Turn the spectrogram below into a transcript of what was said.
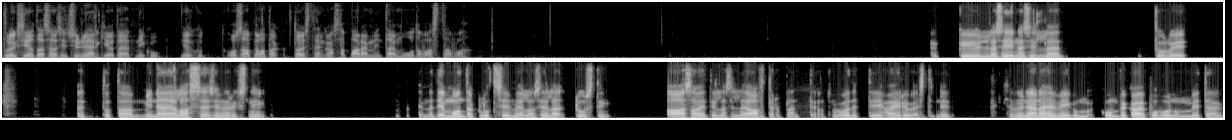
Tuliko siinä jotain sellaisia synergioita, että niinku jotkut osaa pelata toisten kanssa paremmin tai muuta vastaavaa? Kyllä siinä sille tuli, että tota, minä ja Lasse esimerkiksi, niin en mä tiedä monta klutsia meillä on siellä Dustin A-saitilla sille afterplantteja, mutta me voitettiin ihan hirveästi niitä. Se meni aina hyvin, kun kumpikaan ei puhunut mitään,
